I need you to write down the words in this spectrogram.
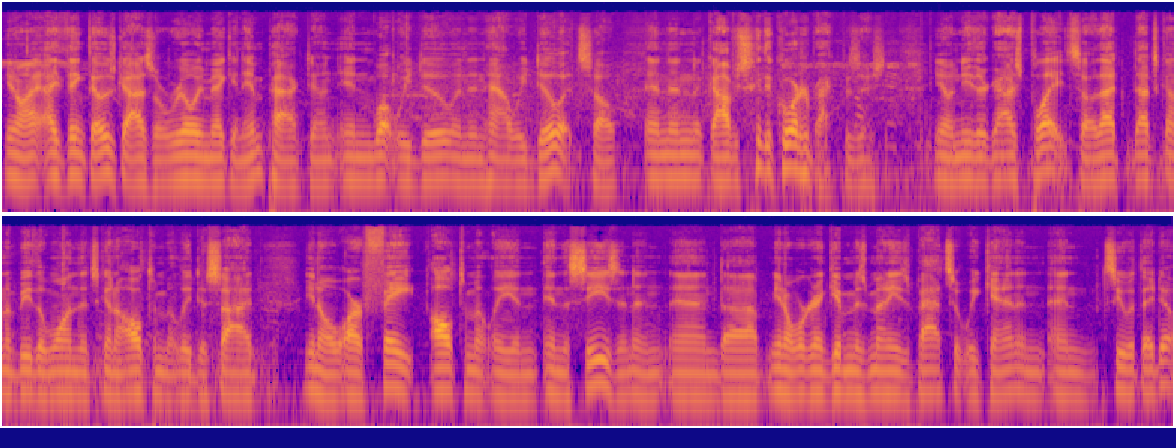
you know I, I, think those guys will really make an impact in, in what we do and in how we do it. So and then obviously the quarterback position, you know, neither guys played, so that that's going to be the one that's going to ultimately decide, you know, our fate ultimately in, in the season, and and uh, you know we're going to give them as many as bats that we can and, and see what they do.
